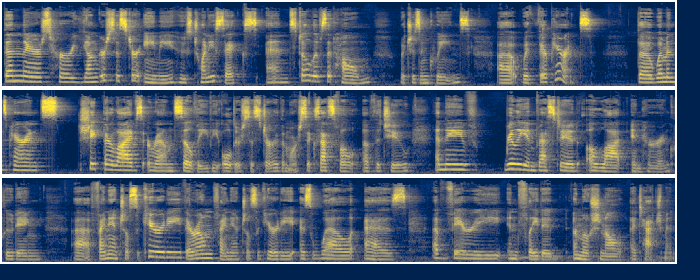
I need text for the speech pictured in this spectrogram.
Then there's her younger sister, Amy, who's 26 and still lives at home, which is in Queens, uh, with their parents. The women's parents shaped their lives around Sylvie, the older sister, the more successful of the two, and they've really invested a lot in her, including uh, financial security, their own financial security, as well as a very inflated emotional attachment.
